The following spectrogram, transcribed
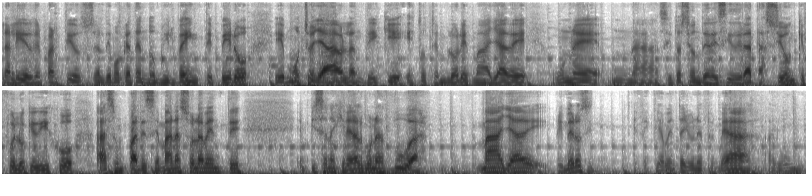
la líder del Partido Socialdemócrata en 2020, pero eh, muchos ya hablan de que estos temblores, más allá de una, una, situación de deshidratación, que fue lo que dijo hace un par de semanas solamente, empiezan a generar algunas dudas. Más allá de, primero, si efectivamente hay una enfermedad, algún,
